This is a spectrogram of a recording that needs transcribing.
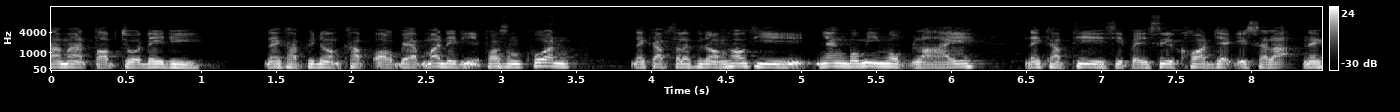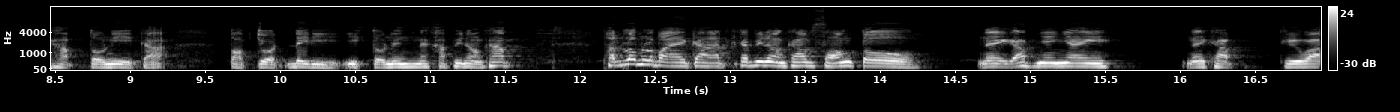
สามารถตอบโจทย์ได้ดี นะครับพี่น้องครับออกแบบมาได้ดีพอสมควรนะครับสำหรับพี่น้องเฮาที่ยังบ่มีงบหลายนะครับที่สิไปซื้อคอร์ดแยกอิสระนะครับตัวนี้ก็ตอบโจทย์ได้ดีอีกตัวหนึ่งนะครับพี่น้องครับ พัดลมระบายอากาศครับพี่น้องครับสองตัวนะครับใหญ่ๆนะครับถือว่า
